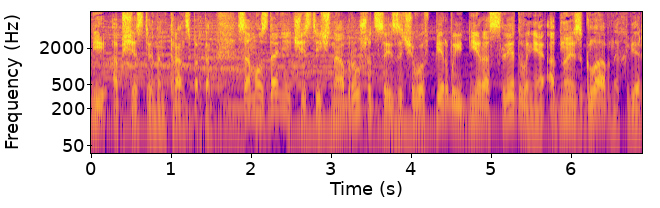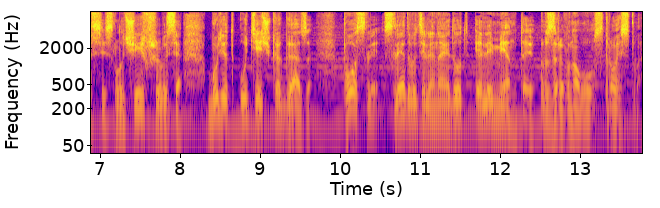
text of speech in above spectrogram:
и общественным транспортом. Само здание частично обрушится, из-за чего в первые дни расследования одной из главных версий случившегося будет утечка газа. После следователи найдут элементы взрывного устройства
